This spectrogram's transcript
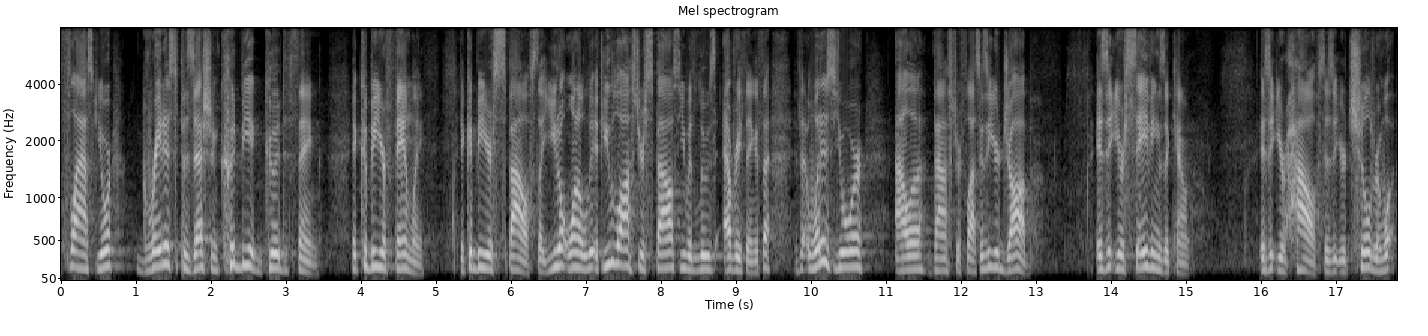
flask, your greatest possession could be a good thing. It could be your family. It could be your spouse. Like you don't want to. Lo- if you lost your spouse, you would lose everything. If that, if that, what is your alabaster flask? Is it your job? Is it your savings account? Is it your house? Is it your children? What,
